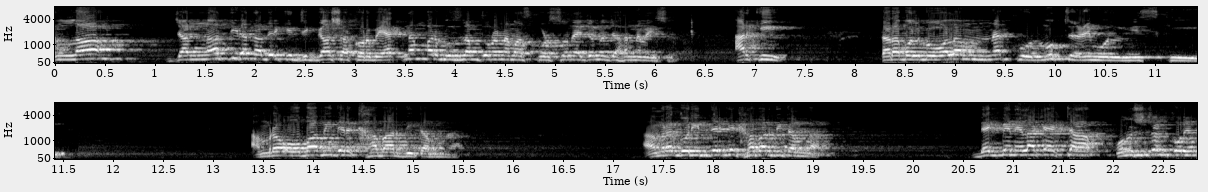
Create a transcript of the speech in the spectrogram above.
আল্লাহ জান্নাতীরা তাদেরকে জিজ্ঞাসা করবে, এক নাম্বার বুঝলাম তোমরা নামাজ পড়ছো না এই জন্য জাহান নামে আর কি? তারা বলবে ওলাম নাকু নুতইমুল মিসকিন। আমরা অভাবীদের খাবার দিতাম না। আমরা গরিবদেরকে খাবার দিতাম না। দেখবেন এলাকায় একটা অনুষ্ঠান করেন,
